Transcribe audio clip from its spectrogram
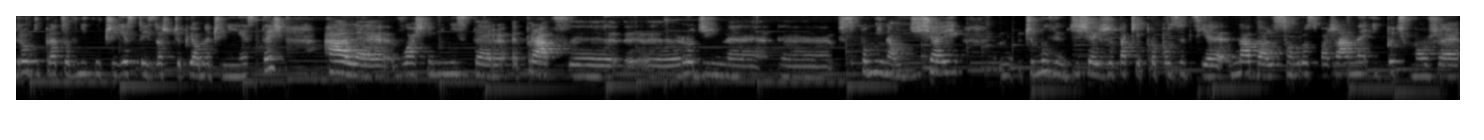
drogi pracowniku, czy jesteś zaszczepiony, czy nie jesteś, ale właśnie minister pracy, rodziny wspominał dzisiaj, czy mówił dzisiaj, że takie propozycje nadal są rozważane być może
